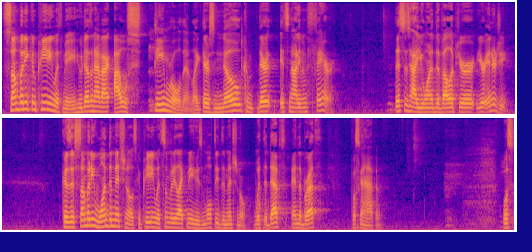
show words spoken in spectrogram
somebody competing with me who doesn't have I will steamroll them. Like there's no there it's not even fair. This is how you want to develop your your energy. Because if somebody one-dimensional is competing with somebody like me who's multi-dimensional with the depth and the breadth, what's going to happen? What's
